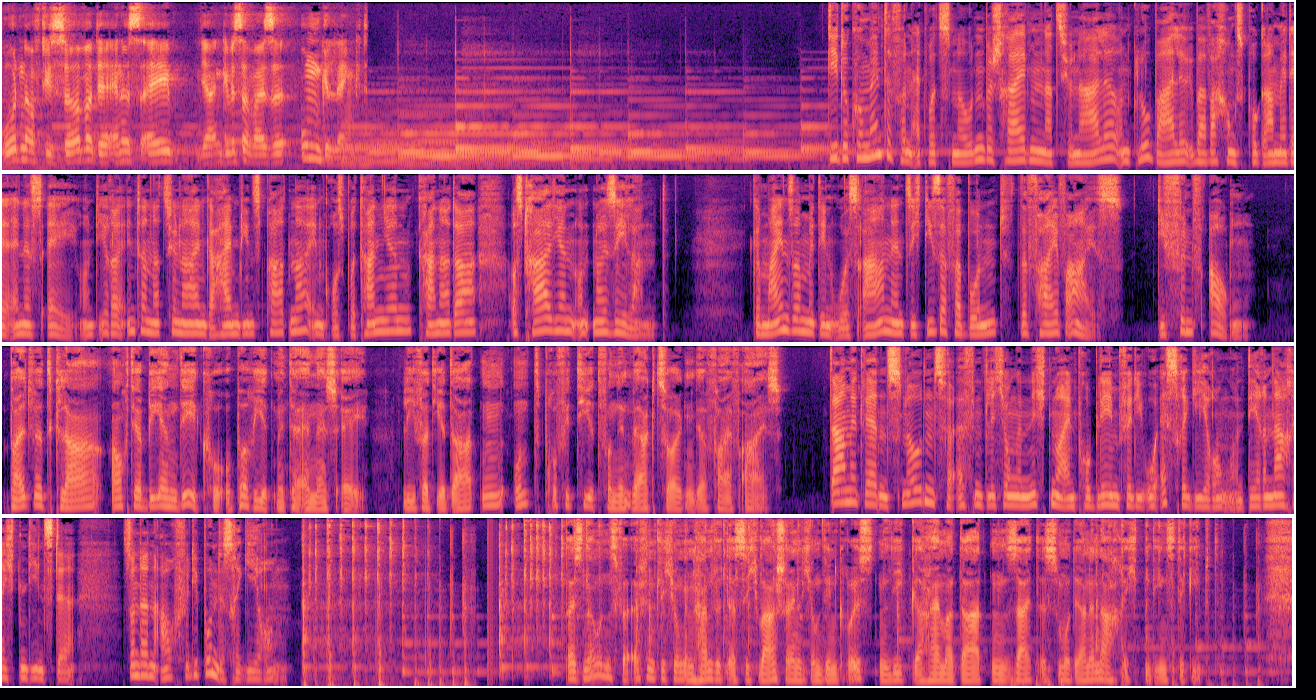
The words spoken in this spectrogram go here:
wurden auf die Server der NSA ja in gewisser Weise umgelenkt. Die Dokumente von Edward Snowden beschreiben nationale und globale Überwachungsprogramme der NSA und ihrer internationalen Geheimdienstpartner in Großbritannien, Kanada, Australien und Neuseeland. Gemeinsam mit den USA nennt sich dieser Verbund The Five Eyes, die fünf Augen. Bald wird klar, auch der BND kooperiert mit der NSA, liefert ihr Daten und profitiert von den Werkzeugen der Five Eyes. Damit werden Snowdens Veröffentlichungen nicht nur ein Problem für die US-Regierung und deren Nachrichtendienste, sondern auch für die Bundesregierung. Bei Snowdens Veröffentlichungen handelt es sich wahrscheinlich um den größten Leak geheimer Daten, seit es moderne Nachrichtendienste gibt.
